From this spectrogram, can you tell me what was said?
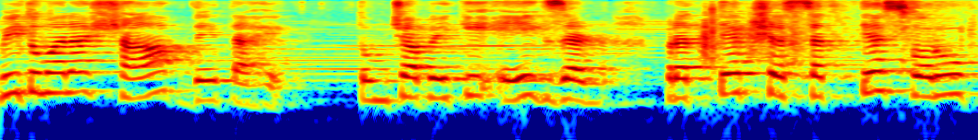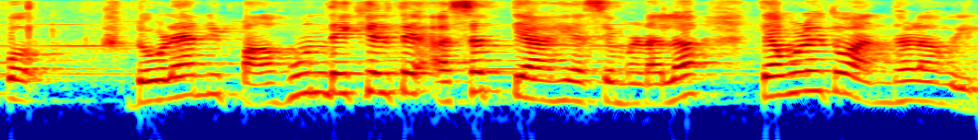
मी तुम्हाला शाप देत आहे. तुमच्यापैकी एक जण प्रत्यक्ष सत्य स्वरूप डोळ्यांनी पाहून देखील ते असत्य आहे असे म्हणाला त्यामुळे तो आंधळा होईल.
